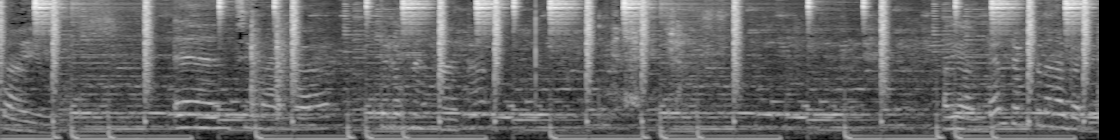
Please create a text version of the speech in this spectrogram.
tayo. And si Maya, tulog na ata. Tingnan natin siya. Ayan, 10.32 na ng gabi.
